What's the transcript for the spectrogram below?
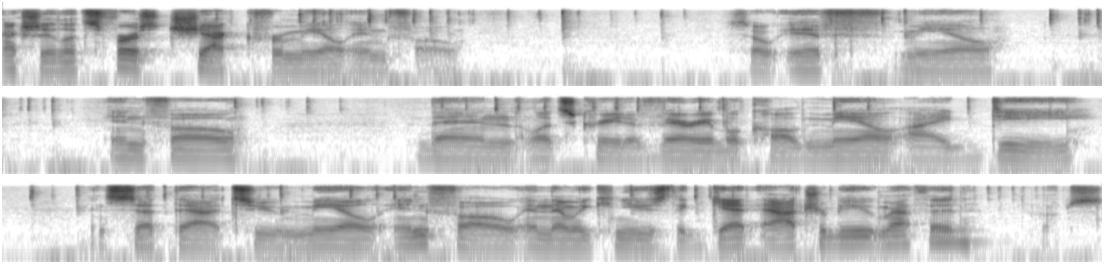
Actually, let's first check for meal info. So if meal info then let's create a variable called meal ID and set that to meal info and then we can use the get attribute method. Oops.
